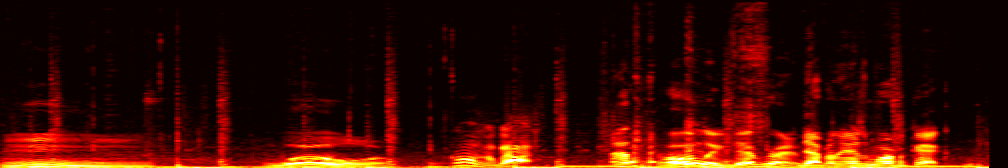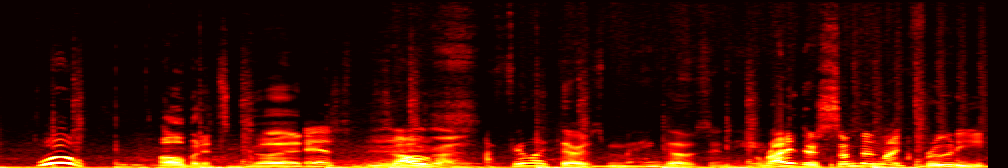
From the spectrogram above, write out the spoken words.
Mmm. Whoa. Oh my god. That's totally different. Definitely has more of a kick. Woo! Oh, but it's good. It's so good. I feel like there's mangoes in here. Right? There's something like fruity.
